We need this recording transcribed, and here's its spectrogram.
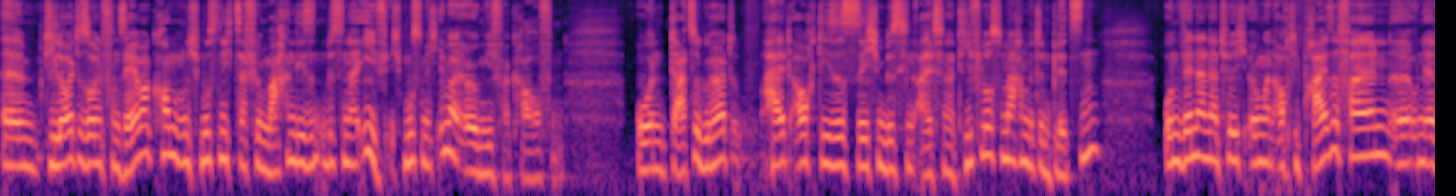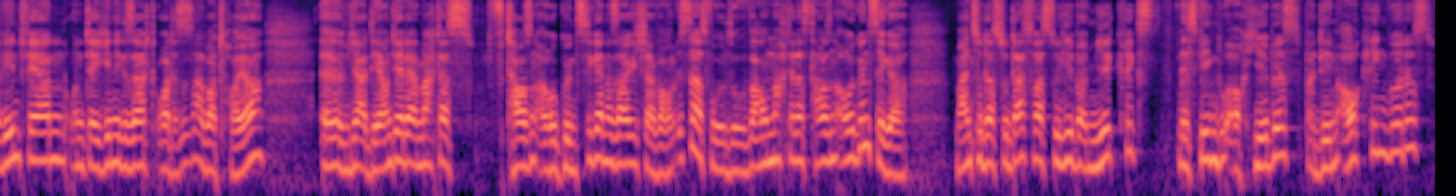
Ähm, die Leute sollen von selber kommen und ich muss nichts dafür machen, die sind ein bisschen naiv. Ich muss mich immer irgendwie verkaufen. Und dazu gehört halt auch dieses sich ein bisschen alternativlos machen mit den Blitzen. Und wenn dann natürlich irgendwann auch die Preise fallen äh, und erwähnt werden und derjenige sagt, oh, das ist aber teuer, äh, ja, der und der, der macht das 1000 Euro günstiger, dann sage ich, ja, warum ist das wohl so? Warum macht er das 1000 Euro günstiger? Meinst du, dass du das, was du hier bei mir kriegst, weswegen du auch hier bist, bei dem auch kriegen würdest?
